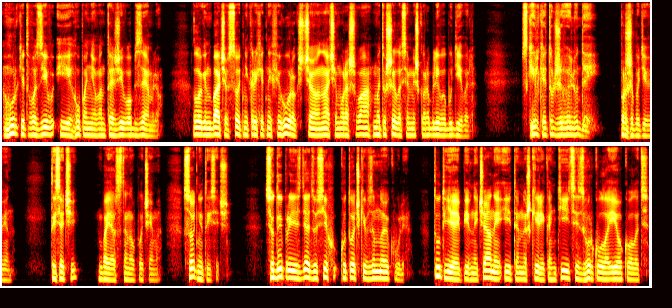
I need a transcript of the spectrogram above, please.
гуркіт возів і гупання вантажів об землю. Логін бачив сотні крихітних фігурок, що, наче мурашва, метушилася між кораблів і будівель. Скільки тут живе людей? прошепотів він. Тисячі, Баяз стинув плечима. Сотні тисяч. Сюди приїздять з усіх куточків земної кулі. Тут є і півничани, і темношкірі кантійці з Гуркула і околиць.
